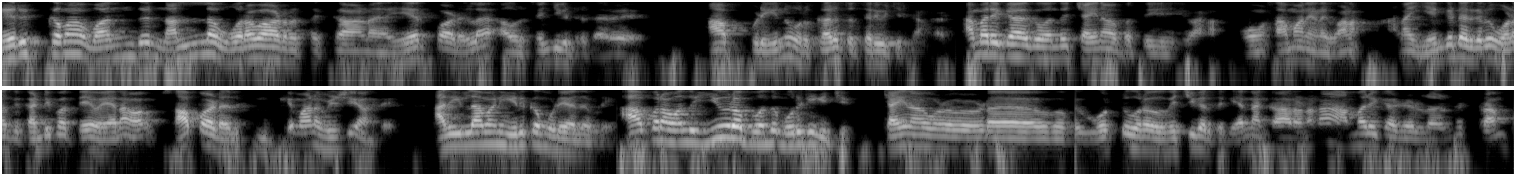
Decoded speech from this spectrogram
நெருக்கமா வந்து நல்ல உறவாடுறதுக்கான ஏற்பாடுகளை அவர் செஞ்சுக்கிட்டு இருக்காரு. அப்படின்னு ஒரு கருத்தை தெரிவிச்சிருக்காங்க. அமெரிக்காவுக்கு வந்து சைனாவை பத்தி வேணாம். உன் சாமான் எனக்கு வேணாம். ஆனா எங்கிட்ட இருக்கிறது உனக்கு கண்டிப்பா தேவை. ஏன்னா சாப்பாடு அது முக்கியமான விஷயம் அது. அது இல்லாம நீ இருக்க முடியாது அப்படி அப்புறம் வந்து யூரோப் வந்து முறுக்கிக்கிச்சு. சைனாவோட ஒட்டு உறவு வச்சுக்கிறதுக்கு என்ன காரணம்னா அமெரிக்கால இருந்து ட்ரம்ப்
